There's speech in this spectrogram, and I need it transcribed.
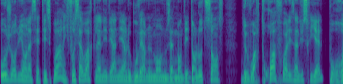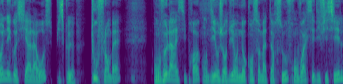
aujourd'hui, on a cet espoir. Il faut savoir que l'année dernière, le gouvernement nous a demandé, dans l'autre sens, de voir trois fois les industriels pour renégocier à la hausse, puisque tout flambait. On veut la réciproque. On dit aujourd'hui, nos consommateurs souffrent. On voit que c'est difficile.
